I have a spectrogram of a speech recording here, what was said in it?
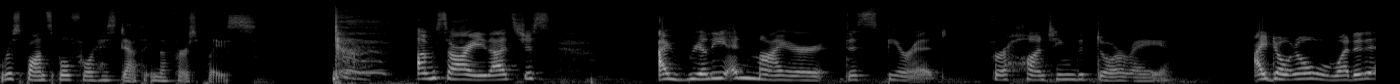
responsible for his death in the first place. I'm sorry. That's just. I really admire this spirit for haunting the doorway. I don't know what it is.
